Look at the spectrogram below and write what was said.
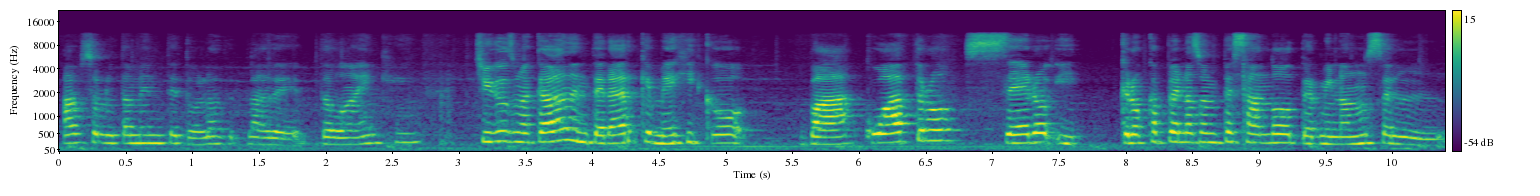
absolutamente todas la, de The Lion King. Chicos, me acabo de enterar que México va 4-0 y creo que apenas va empezando, terminamos el,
